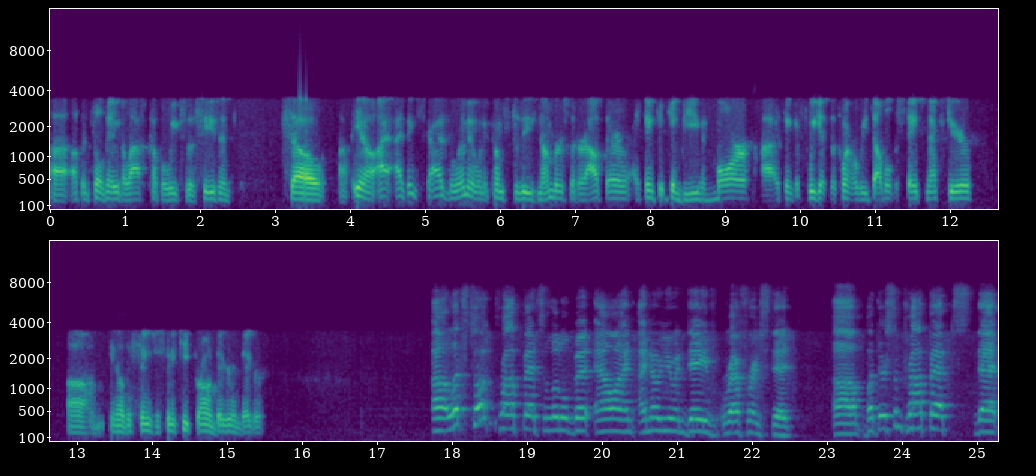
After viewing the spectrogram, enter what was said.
uh, up until maybe the last couple weeks of the season. So, uh, you know, I, I think sky's the limit when it comes to these numbers that are out there. I think it can be even more. Uh, I think if we get to the point where we double the states next year, um, you know, this thing's just going to keep growing bigger and bigger. Uh, let's talk prop bets a little bit, Alan. I, I know you and Dave referenced it, uh, but there's some prop bets that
